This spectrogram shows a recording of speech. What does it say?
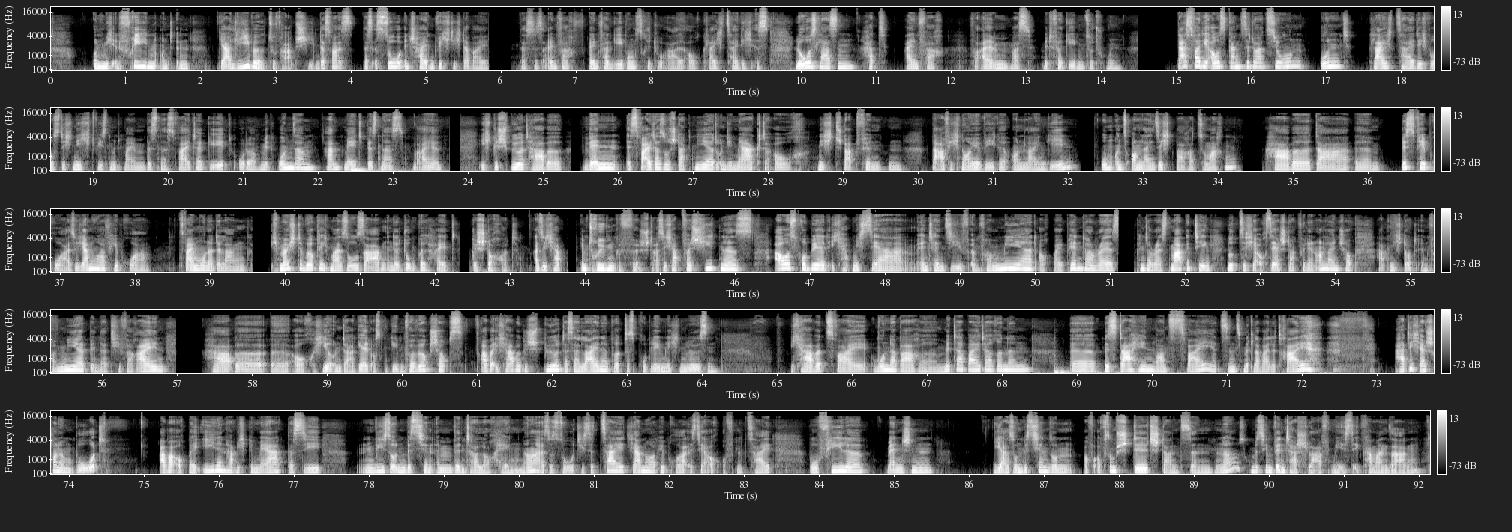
und mich in Frieden und in ja, Liebe zu verabschieden. Das war das ist so entscheidend wichtig dabei. Dass es einfach ein Vergebungsritual auch gleichzeitig ist. Loslassen hat einfach vor allem was mit Vergeben zu tun. Das war die Ausgangssituation und gleichzeitig wusste ich nicht, wie es mit meinem Business weitergeht oder mit unserem Handmade-Business, weil ich gespürt habe, wenn es weiter so stagniert und die Märkte auch nicht stattfinden, darf ich neue Wege online gehen, um uns online sichtbarer zu machen. Habe da äh, bis Februar, also Januar, Februar, zwei Monate lang, ich möchte wirklich mal so sagen, in der Dunkelheit gestochert. Also ich habe im Trüben gefischt. Also ich habe verschiedenes ausprobiert. Ich habe mich sehr intensiv informiert, auch bei Pinterest. Pinterest Marketing nutze ich ja auch sehr stark für den Online-Shop, habe mich dort informiert, bin da tiefer rein, habe äh, auch hier und da Geld ausgegeben für Workshops, aber ich habe gespürt, dass alleine wird das Problem nicht lösen. Ich habe zwei wunderbare Mitarbeiterinnen, äh, bis dahin waren es zwei, jetzt sind es mittlerweile drei. Hatte ich ja schon im Boot, aber auch bei ihnen habe ich gemerkt, dass sie wie so ein bisschen im Winterloch hängen. Ne? Also so diese Zeit, Januar, Februar ist ja auch oft eine Zeit, wo viele Menschen ja so ein bisschen so ein, auf, auf so einem Stillstand sind, ne? So ein bisschen Winterschlafmäßig, kann man sagen.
